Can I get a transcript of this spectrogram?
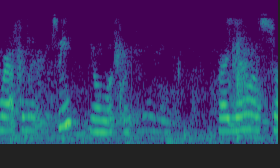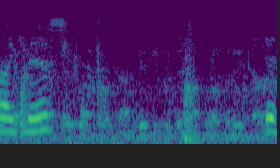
Wrapping it. See? You'll look quick. Right now it's like this. This.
